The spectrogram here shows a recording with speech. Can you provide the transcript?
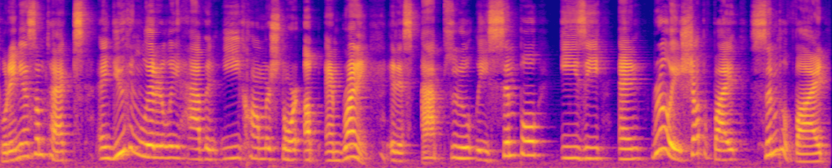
putting in some text, and you can literally have an e commerce store up and running. It is absolutely simple, easy, and really Shopify simplified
